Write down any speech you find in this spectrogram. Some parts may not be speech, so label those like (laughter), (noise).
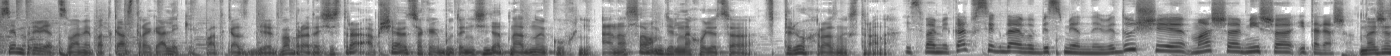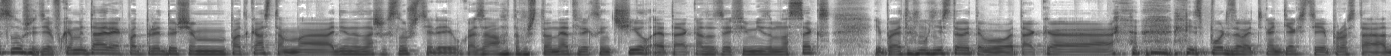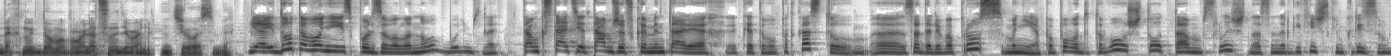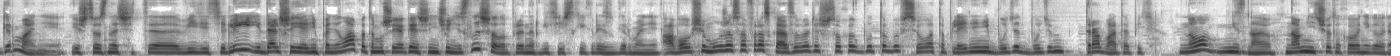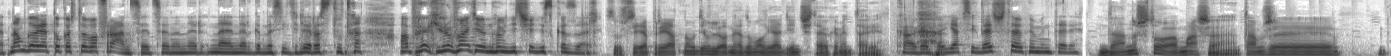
Всем привет, с вами подкаст «Рогалики». Подкаст, где два брата и сестра общаются, как будто они сидят на одной кухне, а на самом деле находятся в трех разных странах. И с вами, как всегда, его бессменные ведущие Маша, Миша и Таляша. Значит, слушайте, в комментариях под предыдущим подкастом э, один из наших слушателей указал о том, что Netflix and Chill — это, оказывается, эфемизм на секс, и поэтому (laughs) не стоит его так э, (laughs) использовать в контексте просто отдохнуть дома, поваляться на диване. Ничего себе себе. Я и до того не использовала, но будем знать. Там, кстати, там же в комментариях к этому подкасту э, задали вопрос мне по поводу того, что там слышно с энергетическим кризисом в Германии. И что значит, э, видите ли? И дальше я не поняла, потому что я, конечно, ничего не слышала про энергетический кризис в Германии. А в общем ужасов рассказывали, что как будто бы все, отопления не будет, будем дрова топить. Но не знаю, нам ничего такого не говорят. Нам говорят только, что во Франции цены на энергоносители растут, а про Германию нам ничего не сказали. Слушайте, я приятно удивлен. Я думал, я один читаю комментарии. Как это? Я всегда читаю комментарии. Да, ну что, Маша, там же,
